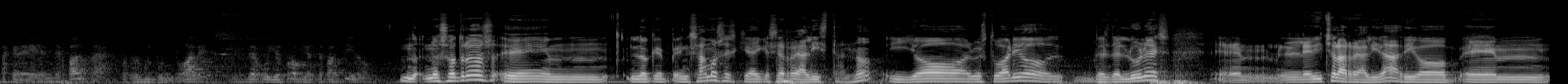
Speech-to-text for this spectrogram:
saque de, falta, cosas muy puntuales. Es de orgullo propio este partido. nosotros em, lo que pensamos es que hay que ser realistas, ¿no? Y yo al vestuario desde el lunes em, le he dicho la realidad, digo, em,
